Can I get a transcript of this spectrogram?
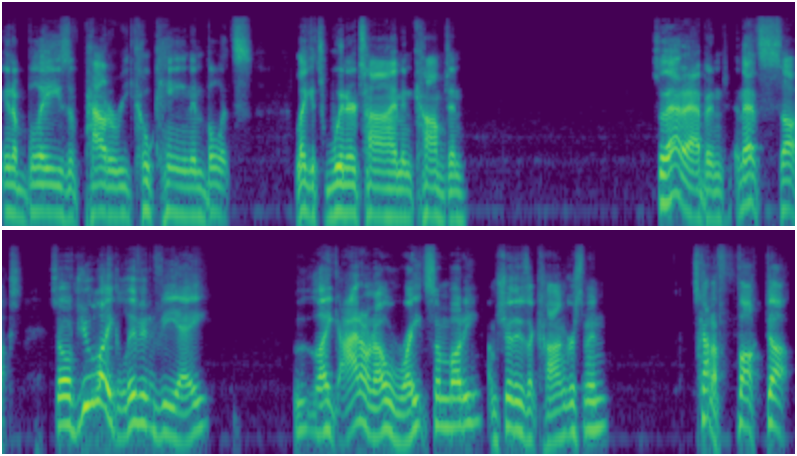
in a blaze of powdery cocaine and bullets like it's wintertime in Compton. So that happened, and that sucks. So if you like live in VA, like I don't know, write somebody. I'm sure there's a congressman. It's kind of fucked up.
